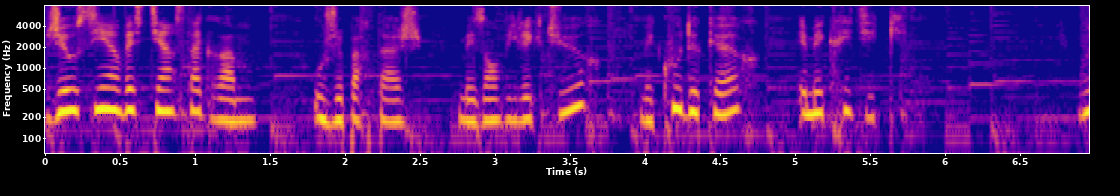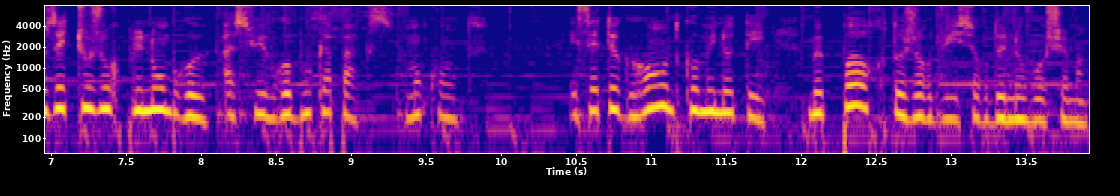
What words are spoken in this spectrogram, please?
J'ai aussi investi Instagram, où je partage mes envies lecture, mes coups de cœur et mes critiques. Vous êtes toujours plus nombreux à suivre Bookapax, mon compte, et cette grande communauté me porte aujourd'hui sur de nouveaux chemins.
